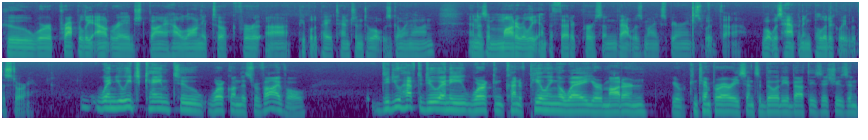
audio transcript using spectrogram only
who were properly outraged by how long it took for uh, people to pay attention to what was going on. And as a moderately empathetic person, that was my experience with uh, what was happening politically with the story. When you each came to work on this revival, did you have to do any work in kind of peeling away your modern, your contemporary sensibility about these issues? And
